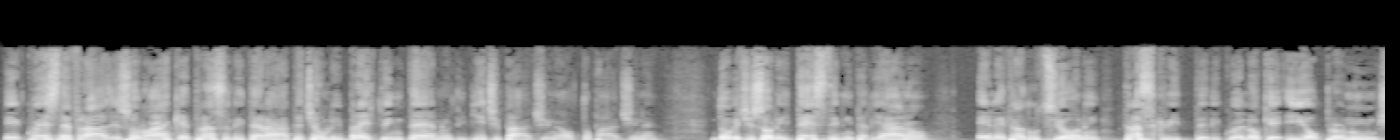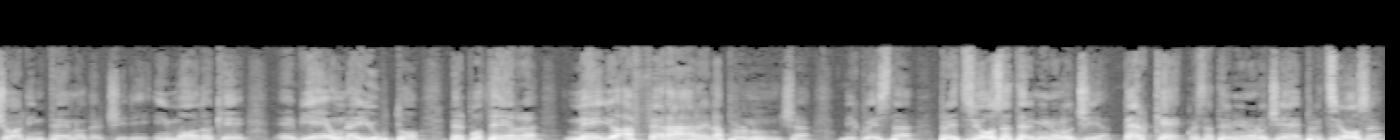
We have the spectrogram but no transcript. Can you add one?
e queste frasi sono anche traslitterate. C'è un libretto interno di 10 pagine, 8 pagine, dove ci sono i testi in italiano e le traduzioni trascritte di quello che io pronuncio all'interno del CD, in modo che eh, vi è un aiuto per poter meglio afferrare la pronuncia di questa preziosa terminologia. Perché questa terminologia è preziosa?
